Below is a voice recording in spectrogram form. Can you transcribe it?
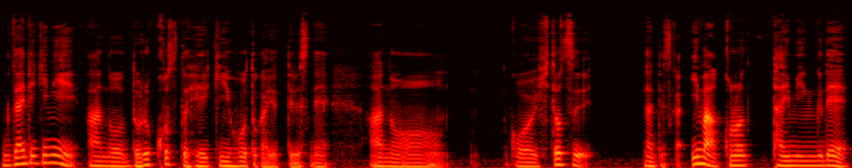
具体的に、あの、ドルコスト平均法とか言ってですね、あの、こう、一つ、なんですか、今このタイミングで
